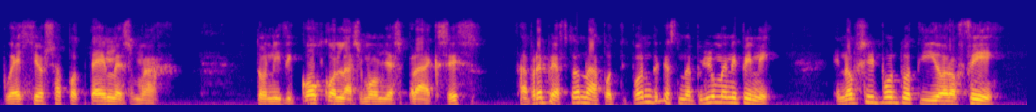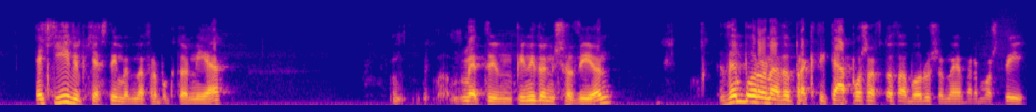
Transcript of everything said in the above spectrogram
που έχει ως αποτέλεσμα τον ειδικό κολλασμό μιας πράξης, θα πρέπει αυτό να αποτυπώνεται και στην απειλούμενη ποινή. Εν ώψη λοιπόν του ότι η οροφή έχει ήδη πιαστεί με την ανθρωποκτονία, με την ποινή των εισοδείων, δεν μπορώ να δω πρακτικά πώς αυτό θα μπορούσε να εφαρμοστεί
